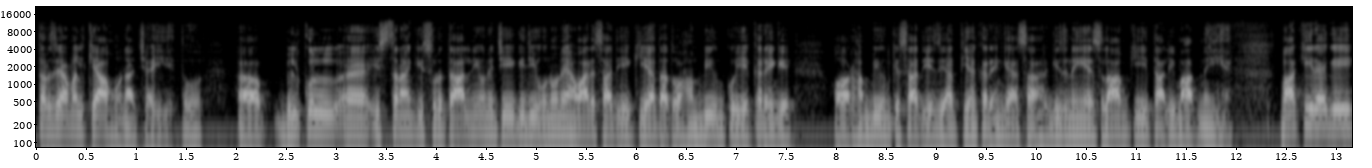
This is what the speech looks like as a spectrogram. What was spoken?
طرز عمل کیا ہونا چاہیے؟ تو بالکل اس طرح کی صورتحال نہیں ہونی چاہیے کہ جی انہوں نے ہمارے ساتھ یہ کیا تھا تو ہم بھی ان کو یہ کریں گے اور ہم بھی ان کے ساتھ یہ زیادتیاں کریں گے، ایسا ہرگز نہیں ہے، اسلام کی تعلیمات نہیں ہے باقی رہ گئی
